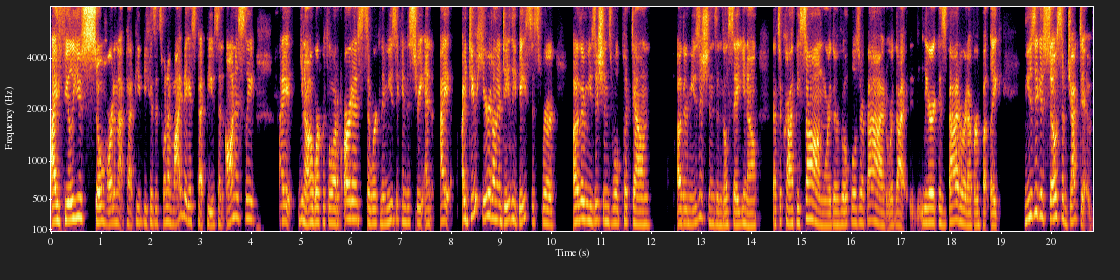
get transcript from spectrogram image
I feel you so hard on that pet peeve because it's one of my biggest pet peeves. And honestly, I, you know, I work with a lot of artists, I work in the music industry, and I I do hear it on a daily basis where other musicians will put down other musicians and they'll say, you know, that's a crappy song or their vocals are bad or that lyric is bad or whatever. But like music is so subjective.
